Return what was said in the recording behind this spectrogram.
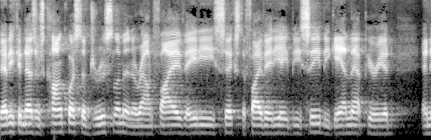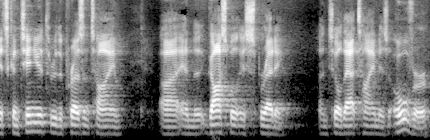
Nebuchadnezzar's conquest of Jerusalem in around 586 to 588 BC began that period, and it's continued through the present time, uh, and the gospel is spreading until that time is over.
